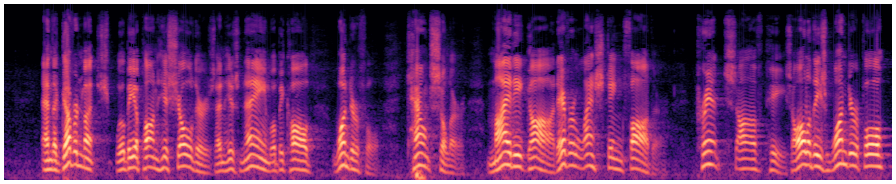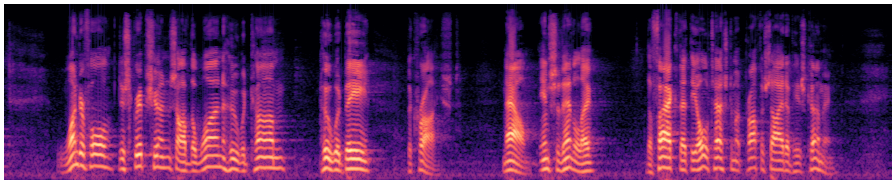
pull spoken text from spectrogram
And the government will be upon his shoulders, and his name will be called Wonderful, Counselor, Mighty God, Everlasting Father, Prince of Peace. All of these wonderful, wonderful descriptions of the one who would come, who would be the Christ. Now, incidentally, the fact that the Old Testament prophesied of his coming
